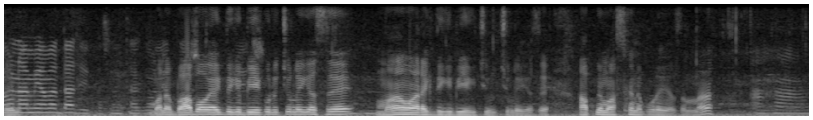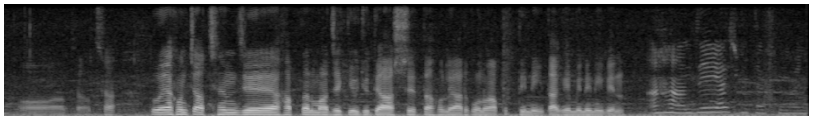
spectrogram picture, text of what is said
তখন আমি আমার দাদির কাছে থাকব মানে বাবাও একদিকে বিয়ে করে চলে গেছে মাও আর একদিকে বিয়ে চলে চলে গেছে। আপনি মাঝখানে পড়ে গেছেন না? ও আচ্ছা আচ্ছা। তো এখন চাচ্ছেন যে আপনার মাঝে কেউ যদি আসে তাহলে আর কোনো আপত্তি নেই তাকে মেনে নেবেন? আহা যে আসবে তাকে মানে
